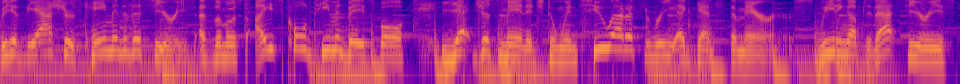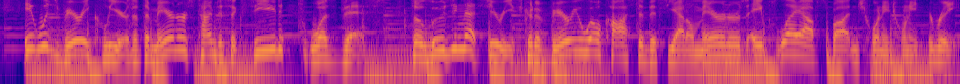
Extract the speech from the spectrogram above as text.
because the Astros came into this series as the most ice cold team in baseball, yet just managed to win two out of three against the Mariners. Leading up to that series, it was very clear that the Mariners' time to succeed was this. So losing that series could have very well costed the Seattle Mariners a playoff spot in 2023.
